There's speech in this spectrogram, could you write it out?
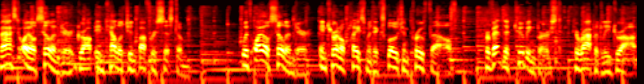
Mast Oil Cylinder Drop Intelligent Buffer System with oil cylinder, internal placement explosion proof valve, prevent the tubing burst to rapidly drop.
